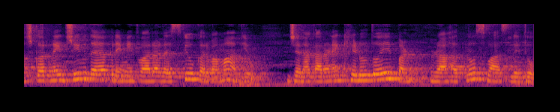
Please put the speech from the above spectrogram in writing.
અજગરને જીવદયા પ્રેમી દ્વારા રેસ્ક્યુ કરવામાં આવ્યું, જેના કારણે ખેડૂતોએ પણ રાહતનો શ્વાસ લીધો.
